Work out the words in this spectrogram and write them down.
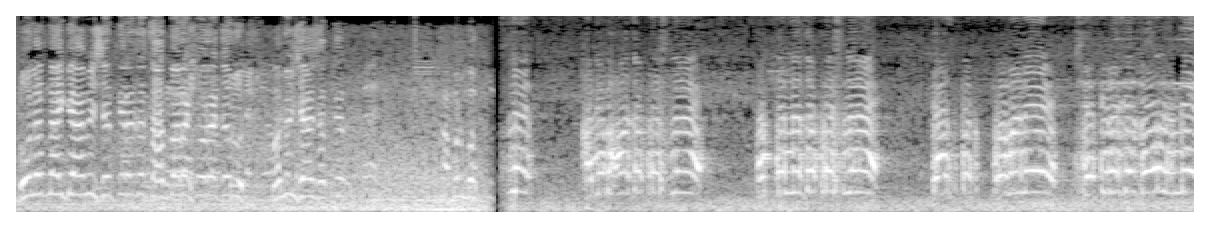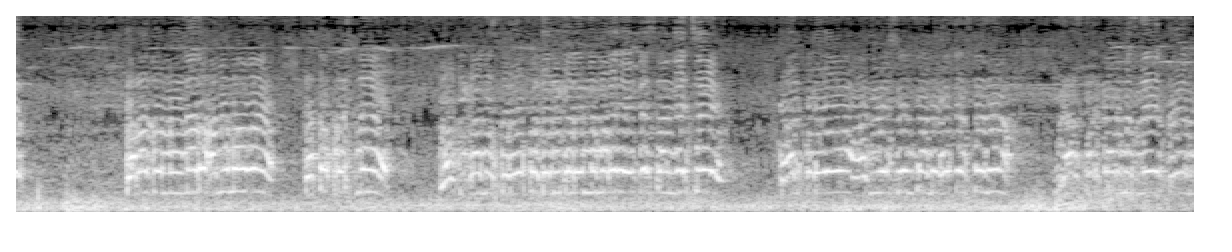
बोलत नाही की आम्ही शेतकऱ्याचा सातबारा कोरा करू. म्हणून शा- शेतकरी आपण बघतो प्रश्न प्रश्न उत्पन्नाचा प्रश्न त्याचप्रमाणे शेतीला जे जोड आहे प्रश्न या ठिकाणी सर्व पदाधिकाऱ्यांना मला एकच सांगायचे काल परवा अधिवेशन चालू होत असताना या सरकारमधले दोन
